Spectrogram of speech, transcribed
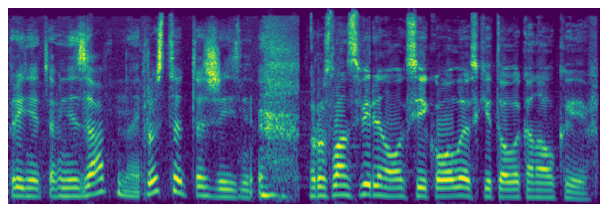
принято внезапно. Просто это жизнь. Руслан Свірін, Олексій Ковалевський, телеканал Київ.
